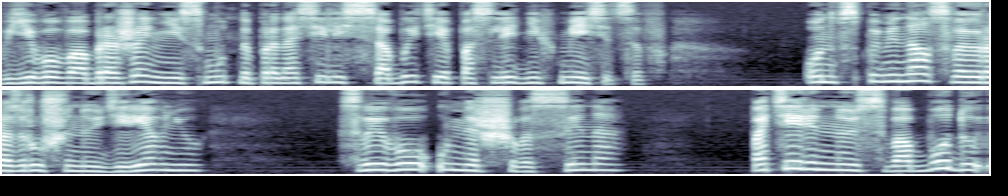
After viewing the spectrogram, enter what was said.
В его воображении смутно проносились события последних месяцев. Он вспоминал свою разрушенную деревню, своего умершего сына, потерянную свободу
